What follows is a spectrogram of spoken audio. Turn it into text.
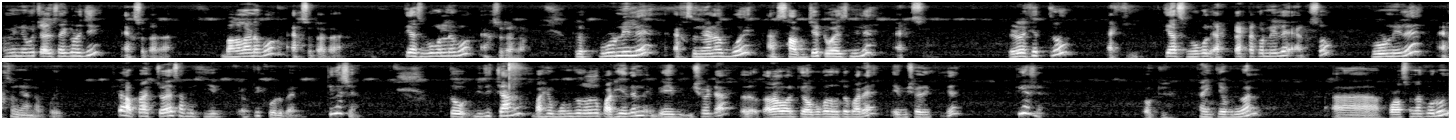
আমি নেব চাইল্ড সাইকোলজি একশো টাকা, বাংলা নেব একশো টাকা, ইতিহাস, ভূগোল নেব একশো টাকা। তাহলে পুরো নিলে একশো নিরানব্বই আর সাবজেক্ট ওয়াইজ নিলে একশো। রেলের ক্ষেত্রেও একই। ইতিহাস, ভূগোল একটা একটা করে নিলে একশো পুরো নিলে একশো নিরানব্বই। এটা আপনার চয়েস আপনি কি, আপনি করবেন, ঠিক আছে? তো যদি চান, বাকি বন্ধুগুলোকে পাঠিয়ে দেন এই বিষয়টা তারাও আর কি অবগত হতে পারে এই বিষয় দিক থেকে, ঠিক আছে? ওকে থ্যাংক ইউ এভরিওয়ান পড়াশোনা করুন,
